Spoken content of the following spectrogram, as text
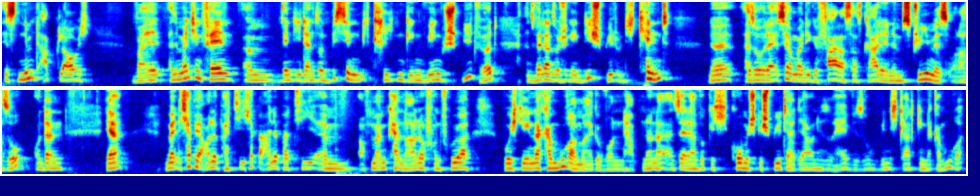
es nimmt ab, glaube ich, weil, also in manchen Fällen, ähm, wenn die dann so ein bisschen mitkriegen, gegen wen gespielt wird, also wer dann zum Beispiel gegen dich spielt und dich kennt, ne, also da ist ja mal die Gefahr, dass das gerade in einem Stream ist oder so. Und dann, ja, ich meine, ich habe ja auch eine Partie, ich habe ja eine Partie ähm, auf meinem Kanal noch von früher, wo ich gegen Nakamura mal gewonnen habe, ne, als er da wirklich komisch gespielt hat, ja, und ich so, hä, wieso bin ich gerade gegen Nakamura?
